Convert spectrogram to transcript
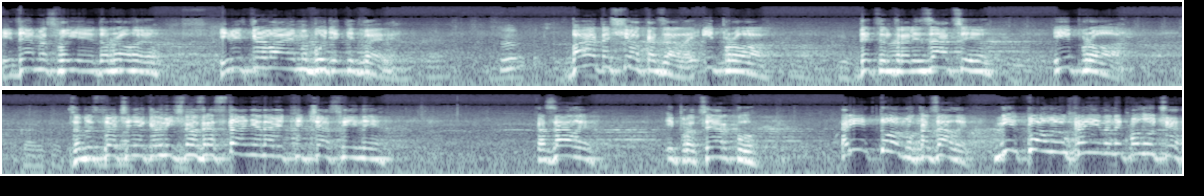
йдемо своєю дорогою і відкриваємо будь-які двері. Багато що казали і про децентралізацію, і про забезпечення економічного зростання навіть під час війни. Казали і про церкву. Рік тому казали, ніколи Україна не получить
